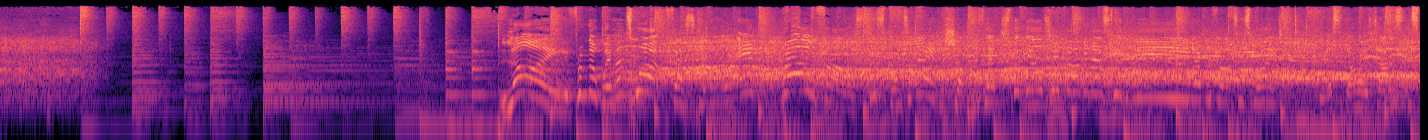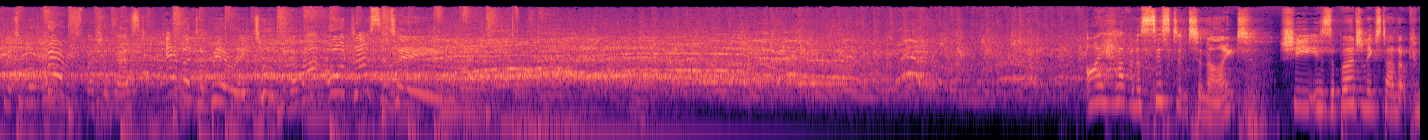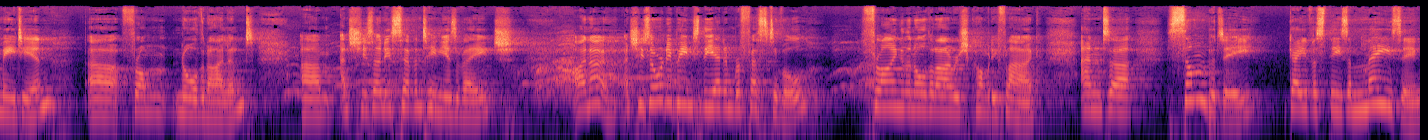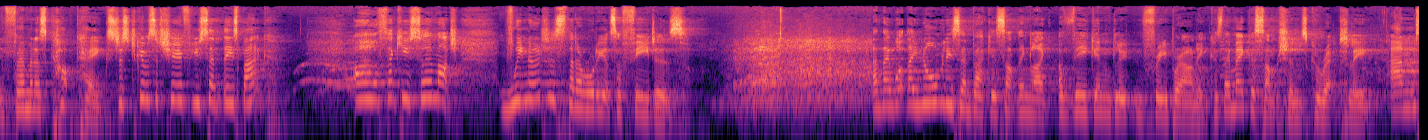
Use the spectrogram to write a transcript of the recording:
Live from the Women's Work Festival in have an assistant tonight. She is a burgeoning stand up comedian uh, from Northern Ireland, um, and she's only 17 years of age. I know, and she's already been to the Edinburgh Festival, flying the Northern Irish comedy flag, and uh, somebody gave us these amazing feminist cupcakes. Just to give us a cheer if you sent these back. Oh, thank you so much. We noticed that our audience are feeders. And they, what they normally send back is something like a vegan, gluten free brownie, because they make assumptions correctly. And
